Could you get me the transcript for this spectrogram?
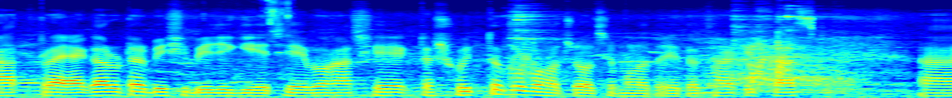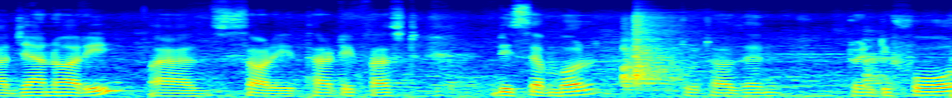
রাত প্রায় এগারোটার বেশি বেজে গিয়েছে এবং আজকে একটা শৈত্যপ্রবাহ চলছে মূলত যেহেতু thirty first January sorry thirty first December two thousand twenty four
